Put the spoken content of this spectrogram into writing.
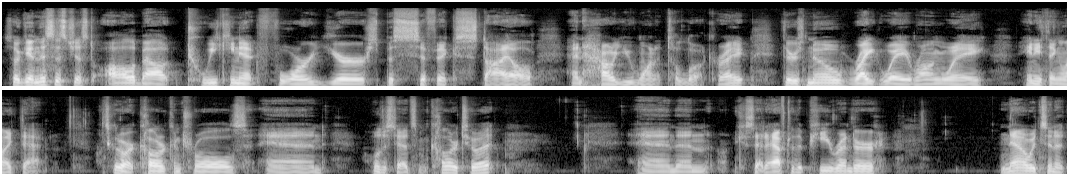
So again, this is just all about tweaking it for your specific style and how you want it to look, right? There's no right way, wrong way, anything like that. Let's go to our color controls and we'll just add some color to it. And then, like I said, after the P render, now it's in a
